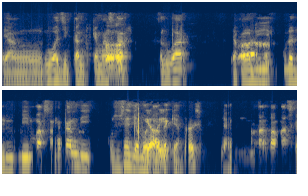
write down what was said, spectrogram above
yang diwajibkan pakai masker oh. keluar ya kalau di udah di, di luar sana kan di khususnya Jabodetabek ya terus yang tanpa masker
